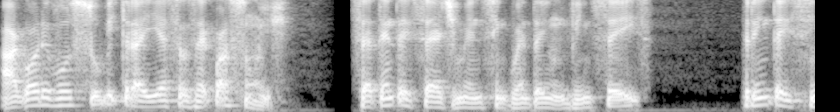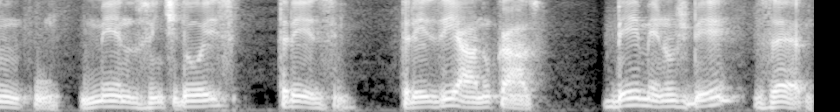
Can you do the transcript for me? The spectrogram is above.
Agora eu vou subtrair essas equações. 77 menos 51, 26. 35 menos 22, 13. 13A no caso. B menos B, 0.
